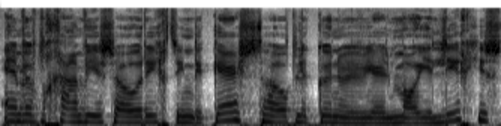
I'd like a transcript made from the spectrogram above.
en we gaan weer zo richting de kerst. Hopelijk kunnen we weer mooie lichtjes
